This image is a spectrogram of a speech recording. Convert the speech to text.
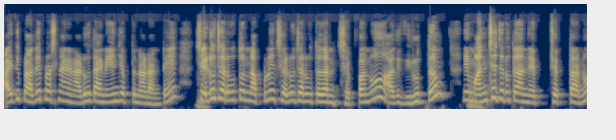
అయితే ఇప్పుడు అదే ప్రశ్న ఆయన అడుగుతా ఆయన ఏం చెప్తున్నాడంటే చెడు జరుగుతున్నప్పుడు నేను చెడు జరుగుతుందని చెప్పను అది విరుద్ధం నేను. మంచి జరుగుతుందని చెప్ చెప్తాను.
